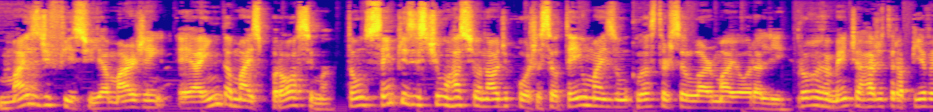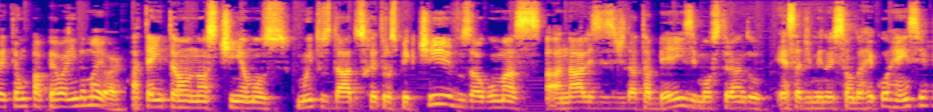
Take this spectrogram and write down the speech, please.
mais difícil e a margem é ainda mais próxima, então sempre existiu um racional de, poxa, se eu tenho mais um cluster celular maior ali, provavelmente a radioterapia terapia vai ter um papel ainda maior. Até então, nós tínhamos muitos dados retrospectivos, algumas análises de database mostrando essa diminuição da recorrência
